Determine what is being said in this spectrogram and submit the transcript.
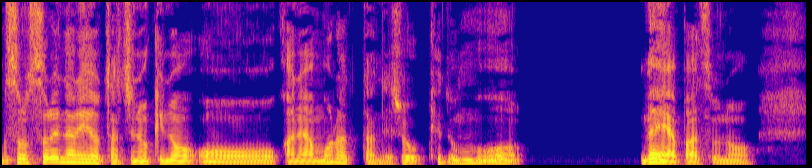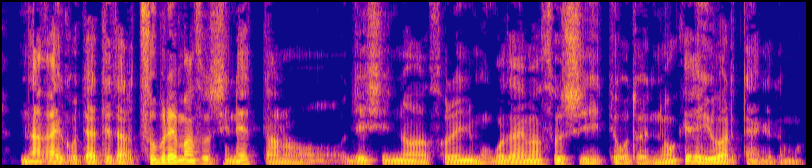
ー、その、それなりの立ち退きのお金はもらったんでしょうけども、ね、やっぱその、長いことやってたら潰れますしね、あの、地震のそれにもございますし、ってことでのけ言われたんやけども。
